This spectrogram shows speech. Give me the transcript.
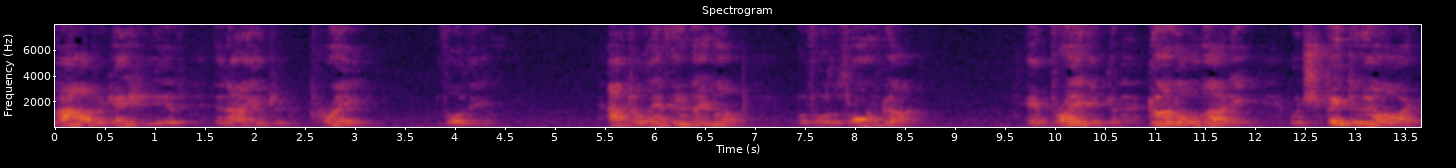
My obligation is that I am to pray for them. I'm to lift their name up before the throne of God and pray that God Almighty would speak to their heart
